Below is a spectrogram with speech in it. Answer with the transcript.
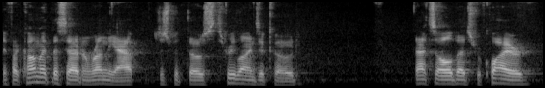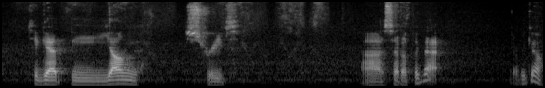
if I comment this out and run the app just with those three lines of code, that's all that's required to get the Yonge Street uh, set up like that. There we go.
